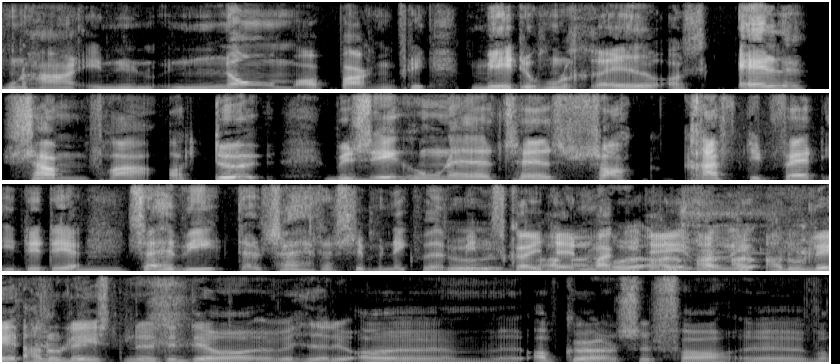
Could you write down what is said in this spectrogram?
hun har en enorm opbakning, fordi Mette, hun redde os alle sammen fra at dø, hvis mm. ikke hun havde taget så kraftigt fat i det der, mm. så havde vi ikke, så havde der simpelthen ikke været du, mennesker i Danmark har, i dag. Har, har, har, du læ- har du læst den, den der hvad hedder det, øh, opgørelse for, øh, hvor,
